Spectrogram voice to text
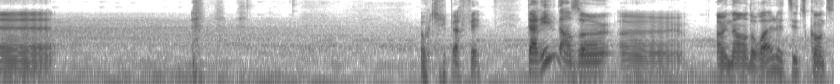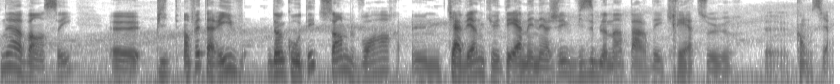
Euh... ok, parfait. T'arrives dans un, un, un endroit, là, tu continues à avancer. Euh, Puis en fait, t'arrives d'un côté, tu sembles voir une caverne qui a été aménagée visiblement par des créatures euh, conscientes.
